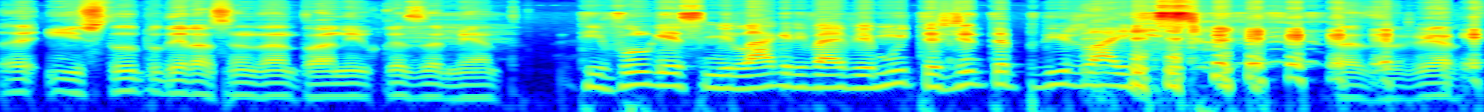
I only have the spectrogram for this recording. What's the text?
eh, isto de pedir ao Santo António o casamento divulgue esse milagre e vai haver muita gente a pedir lá isso. Estás a ver?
